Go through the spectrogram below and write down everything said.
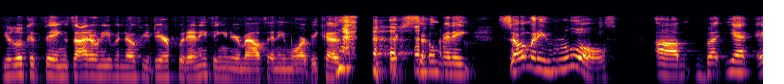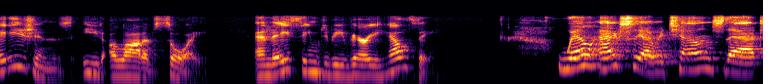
you look at things, I don't even know if you dare put anything in your mouth anymore because there's so many, so many rules. Um, but yet Asians eat a lot of soy and they seem to be very healthy. Well, actually, I would challenge that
